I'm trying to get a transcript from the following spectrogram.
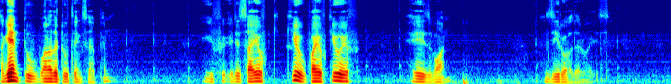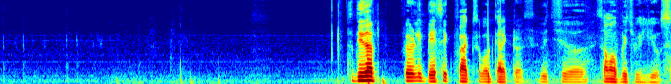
again two one of the two things happen if it is psi of q, phi of q if a is 1, 0 otherwise. So, these are fairly basic facts about characters which uh, some of which we will use.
